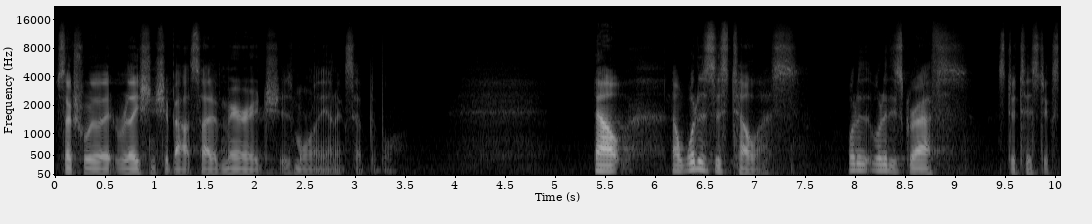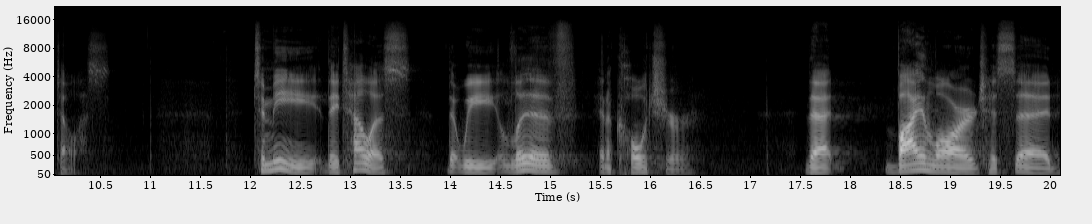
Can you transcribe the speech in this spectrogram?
sexual relationship outside of marriage is morally unacceptable. Now, now what does this tell us? What do, what do these graphs, statistics tell us? To me, they tell us that we live in a culture that, by and large, has said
